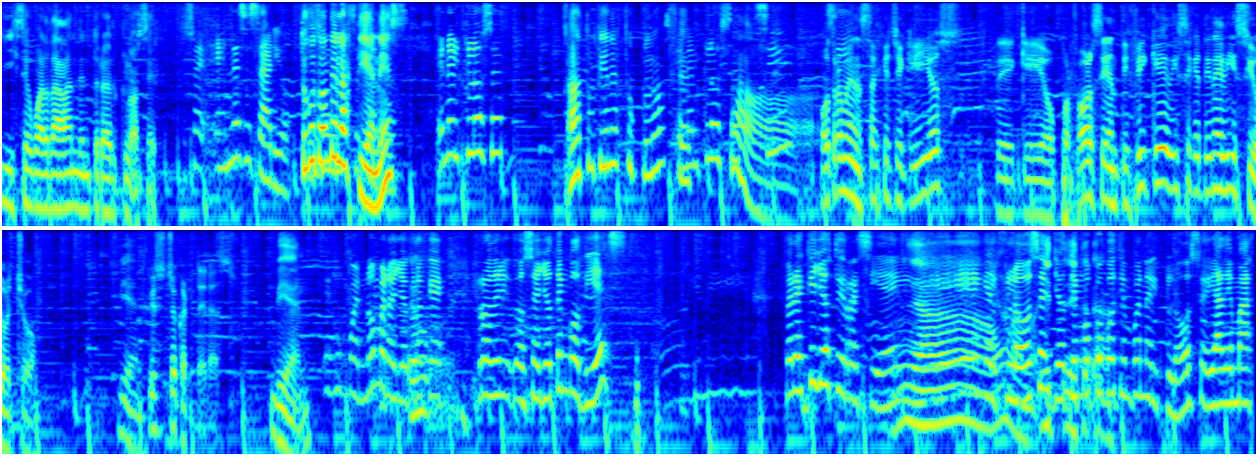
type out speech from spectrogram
y se guardaban dentro del closet. O sea, es necesario. ¿Tú Es dónde las tienes? En el closet, Ah, tú tienes tu closet. en el closet, Ah. sí. Otro Sí. mensaje, chiquillos, de que oh, por favor se identifique. Dice que tiene 18. Bien, 18 carteras. bien. Es un buen número. Yo Es creo un- que, Rodrigo, o sea, yo tengo 10. Pero es que yo estoy recién Ya, en el closet. y- Yo y- tengo poco tiempo en el closet. Y además,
